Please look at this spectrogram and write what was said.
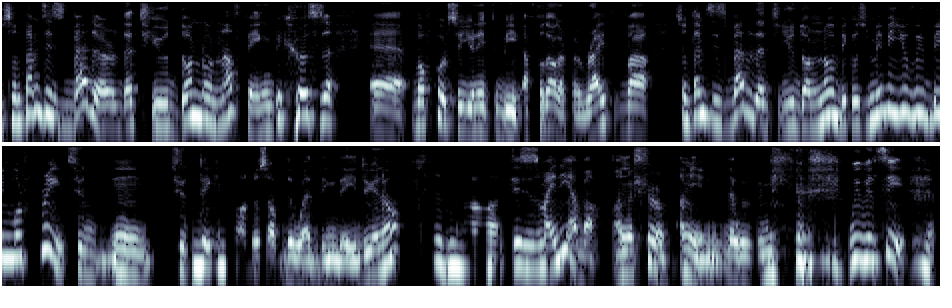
sometimes it's better that you don't know nothing because, uh, of course, you need to be a photographer, right? But sometimes it's better that you don't know because maybe you will be more free to mm, to mm-hmm. take photos of the wedding day. Do you know? Mm-hmm. Uh, this is my idea, but I'm not sure. I mean, that will be we will see.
